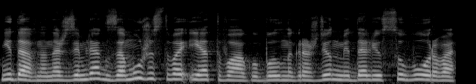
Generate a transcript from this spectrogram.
Недавно наш земляк за мужество и отвагу был награжден медалью Суворова.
